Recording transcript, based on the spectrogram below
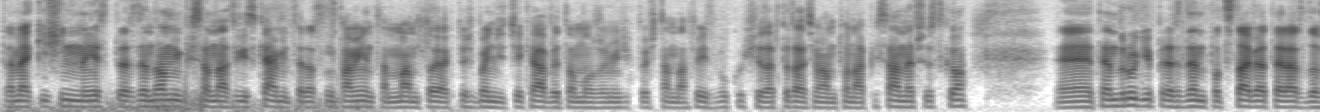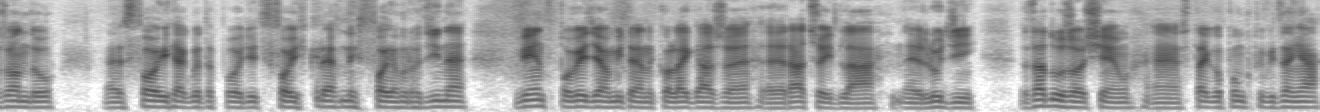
tam jakiś inny jest prezydent, on mi pisał nazwiskami, teraz nie pamiętam, mam to, jak ktoś będzie ciekawy, to może mi ktoś tam na Facebooku się zapytać, mam to napisane wszystko. Ten drugi prezydent podstawia teraz do rządu swoich, jakby to powiedzieć, swoich krewnych, swoją rodzinę, więc powiedział mi ten kolega, że raczej dla ludzi za dużo się z tego punktu widzenia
